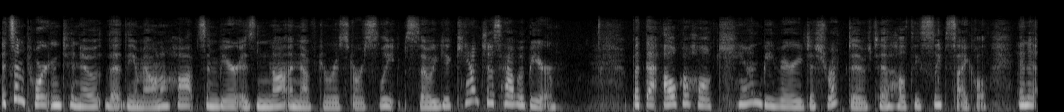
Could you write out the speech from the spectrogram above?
It's important to note that the amount of hops in beer is not enough to restore sleep, so you can't just have a beer but that alcohol can be very disruptive to a healthy sleep cycle, and it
